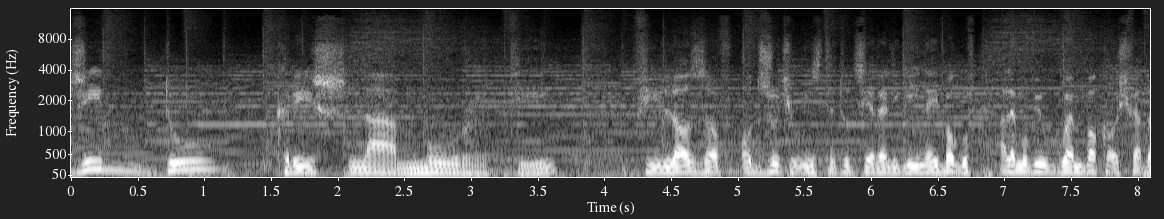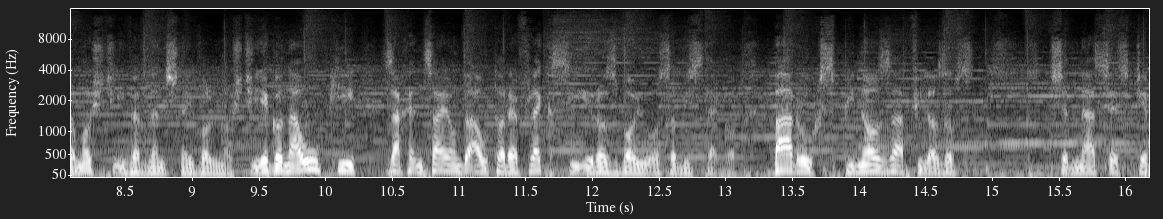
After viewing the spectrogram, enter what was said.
Jiddu Krishnamurti, filozof, odrzucił instytucje religijne i bogów, ale mówił głęboko o świadomości i wewnętrznej wolności. Jego nauki zachęcają do autorefleksji i rozwoju osobistego. Baruch Spinoza, filozof z XVII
